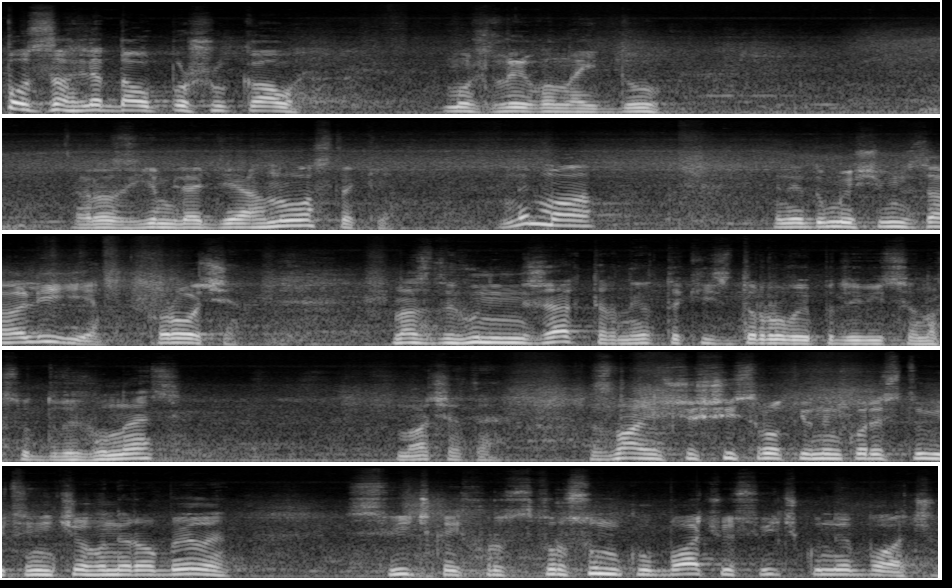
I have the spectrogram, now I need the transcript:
Позаглядав, пошукав, можливо, знайду роз'єм для діагностики. Нема. Я не думаю, що він взагалі є. Коротше, у нас двигун інжекторний, от такий здоровий, подивіться, у нас тут двигунець. Бачите? Знаю, що 6 років ним користуються, нічого не робили. Свічка і форсунку бачу, свічку не бачу.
